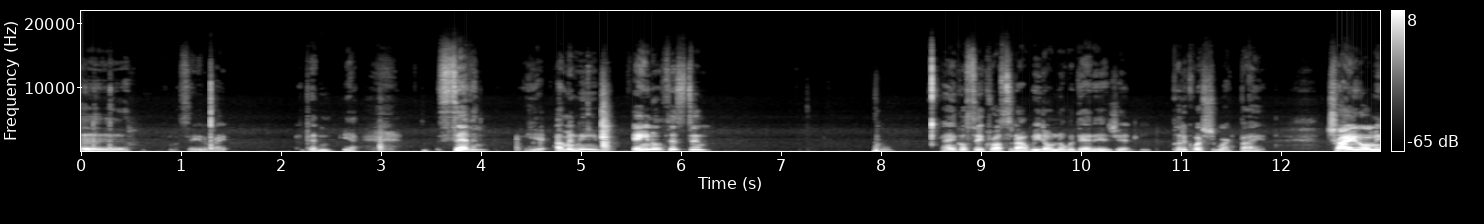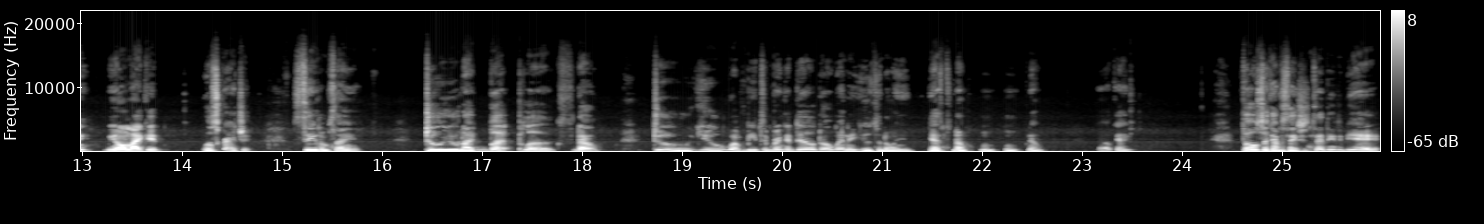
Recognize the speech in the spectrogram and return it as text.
Uh, I'm saying it right. Append. Yeah, seven. Yeah, I'm gonna need anal fisting. I ain't gonna say cross it out. We don't know what that is yet. Put a question mark by it. Try it on me. We don't like it. We'll scratch it. See what I'm saying? Do you like butt plugs? No. Do you want me to bring a dildo in and use it on you? Yes, no, Mm-mm, no. Okay. Those are conversations that need to be had.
